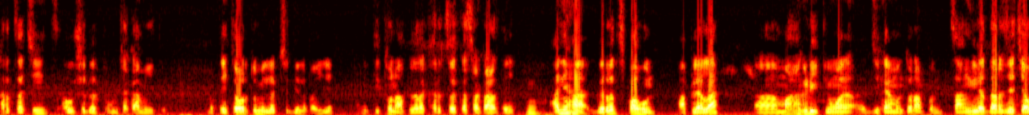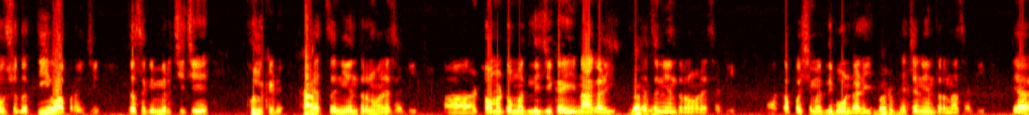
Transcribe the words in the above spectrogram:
खर्चाची औषधं तुमच्या कामी येतील. मग त्याच्यावर तुम्ही लक्ष दिलं पाहिजे आणि तिथून आपल्याला खर्च कसा टाळता येईल. आणि हा गरज पाहून आपल्याला महागडी किंवा जी काय म्हणतो ना आपण चांगल्या दर्जाची औषधं ती वापरायची. जसं की मिरचीचे फुलकिडे हा. याचं नियंत्रण होण्यासाठी टोमॅटो मधली जी काही नागाळी बरोबर. त्याचं नियंत्रण होण्यासाठी कपाशी मधली बोंडाळी बरोबर त्याच्या नियंत्रणासाठी त्या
